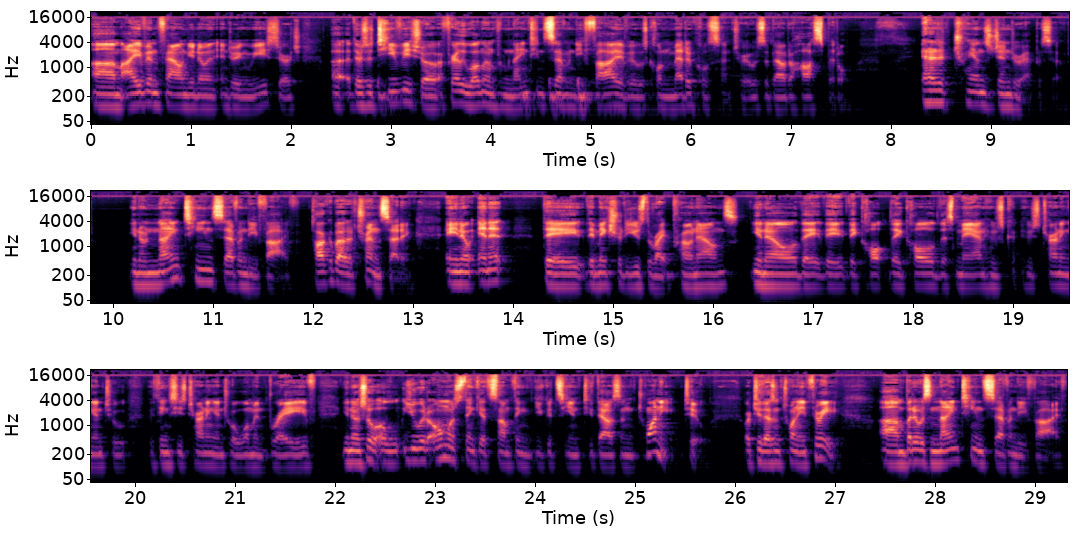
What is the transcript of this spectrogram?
Um, i even found you know in, in doing research uh, there's a tv show a fairly well known from 1975 it was called medical center. It was about a hospital. It had a transgender episode. You know 1975 talk about a trend setting and you know in it they they make sure to use the right pronouns. You know, they they they call they call this man who's who's turning into who thinks he's turning into a woman brave. You know, so a, you would almost think it's something you could see in 2022 or 2023, um, but it was 1975.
